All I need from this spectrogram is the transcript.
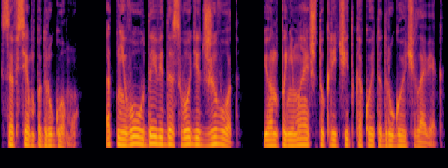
совсем по-другому. От него у Дэвида сводит живот, и он понимает, что кричит какой-то другой человек.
